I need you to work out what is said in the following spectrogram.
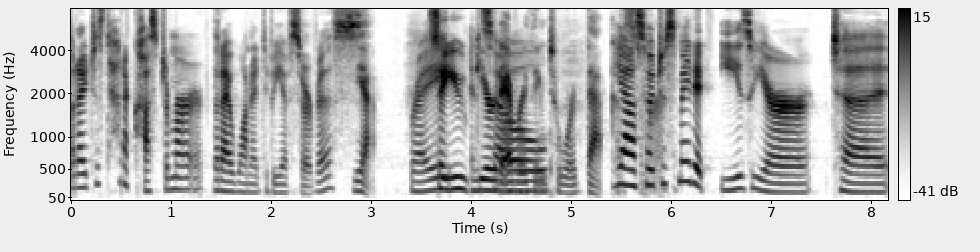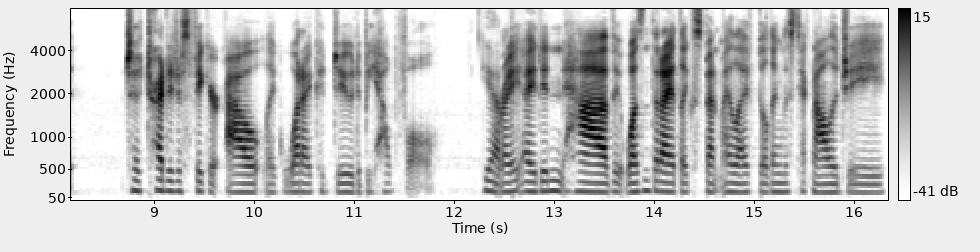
but I just had a customer that I wanted to be of service. yeah Right. so you And geared so- everything toward that customer. yeah, so it just made it easier to to try to just figure out like what I could do to be helpful. Yeah. Right. I didn't have it wasn't that I had like spent my life building this technology.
